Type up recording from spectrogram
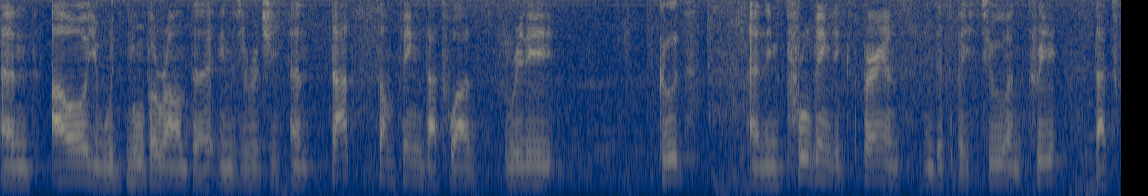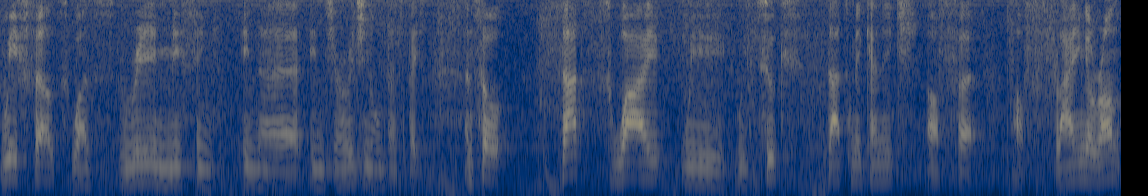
and how you would move around uh, in zero G. And that's something that was really good and improving the experience in Dead Space 2 and 3 that we felt was really missing in, uh, in the original Dead Space. And so that's why we, we took that mechanic of, uh, of flying around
